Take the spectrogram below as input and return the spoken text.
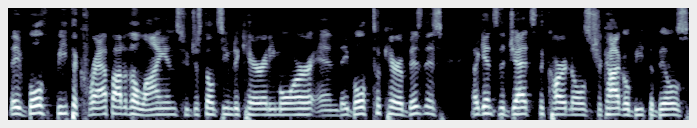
they've both beat the crap out of the Lions who just don't seem to care anymore and they both took care of business against the Jets, the Cardinals. Chicago beat the Bills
